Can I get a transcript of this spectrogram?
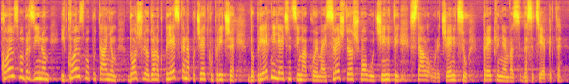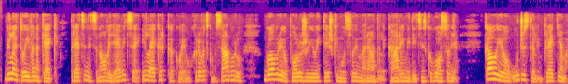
kojom smo brzinom i kojom smo putanjom došli od onog pljeska na početku priče do prijetnji liječnicima kojima je sve što još mogu učiniti stalo u rečenicu preklinjem vas da se cijepite. Bila je to Ivana Keke, predsjednica Nove Ljevice i lekarka koja u Hrvatskom saboru govori o položaju i teškim uslovima rada lekara i medicinskog osoblja, kao i o učestalim pretnjama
